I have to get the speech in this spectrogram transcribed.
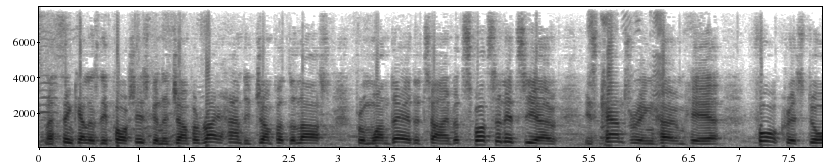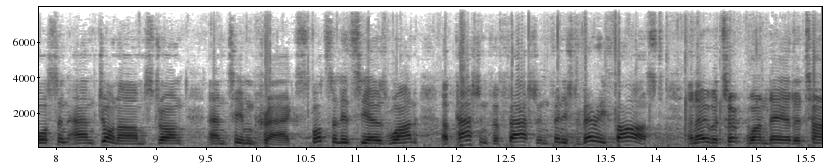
and I think Ellerslie Posh is going to jump a right-handed jump at the last from one day at a time, but Spot Salizio is cantering home here for Chris Dawson and John Armstrong and Tim Craggs. Sposalizio's won. A passion for fashion finished very fast and overtook one day at a time.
